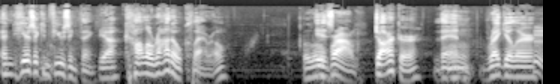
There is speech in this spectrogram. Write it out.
And here's a confusing thing. Yeah. Colorado Claro A little is brown. darker than regular. Hmm.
